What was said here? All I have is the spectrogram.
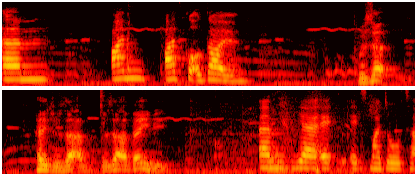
um I'm I've got to go. Was that Paige? Was that a, was that a baby? Um yeah, it, it's my daughter.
